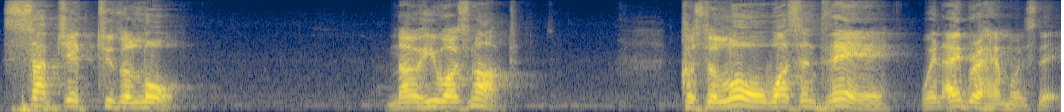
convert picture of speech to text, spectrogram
subject to the law? No, he was not because the law wasn't there when Abraham was there.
